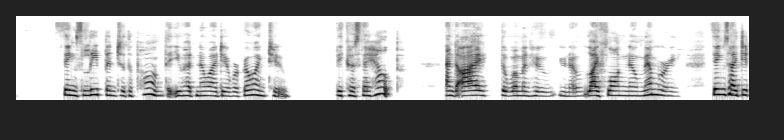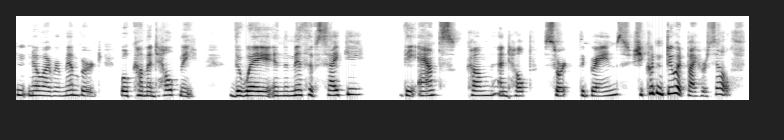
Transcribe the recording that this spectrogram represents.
things leap into the poem that you had no idea were going to because they help. And I the woman who, you know, lifelong no memory. Things I didn't know I remembered will come and help me. The way in the myth of Psyche, the ants come and help sort the grains. She couldn't do it by herself.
